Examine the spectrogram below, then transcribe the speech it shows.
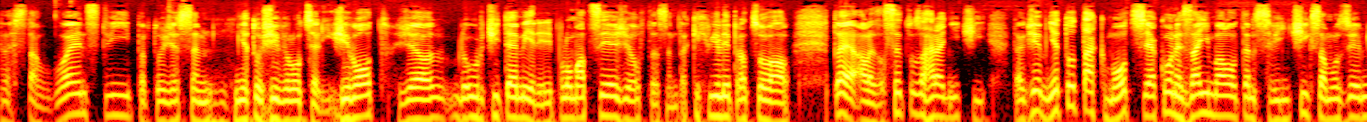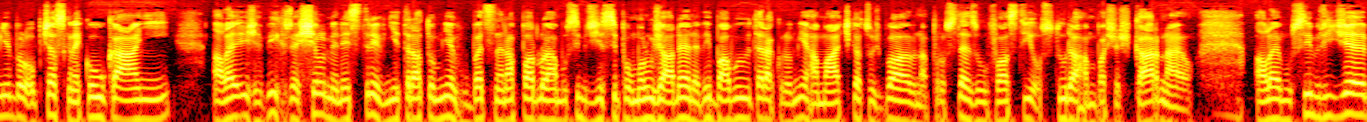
ve vztahu k vojenství, protože jsem, mě to živilo celý život, že do určité míry diplomacie, že jo, v té jsem taky chvíli pracoval, to je ale zase to zahraničí, takže mě to tak moc jako nezajímalo, ten svinčík samozřejmě byl občas k nekoukání, ale že bych řešil ministry vnitra, to mě vůbec nenapadlo. Já musím říct, že si pomalu žádné nevybavuju, teda kromě Hamáčka, což byla naprosté zoufalství, ostuda, hamba, šeškárna, jo. Ale musím říct, že,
